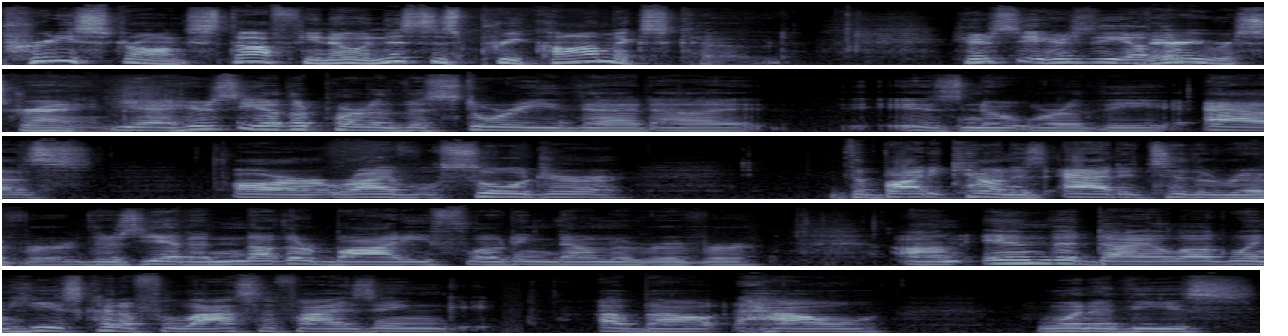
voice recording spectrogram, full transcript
Pretty strong stuff, you know, and this is pre-comics code, Here's the, here's the other very restrained. yeah here's the other part of the story that uh, is noteworthy. As our rival soldier, the body count is added to the river. There's yet another body floating down the river. Um, in the dialogue, when he's kind of philosophizing about how one of these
